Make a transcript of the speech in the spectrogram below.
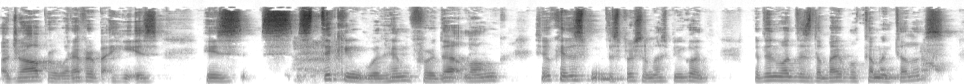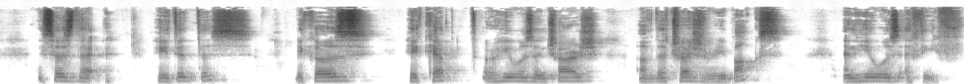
a job or whatever, but he is he's sticking with him for that long. Say, okay, this this person must be good. But then what does the Bible come and tell us? It says that he did this because he kept or he was in charge of the treasury box and he was a thief.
